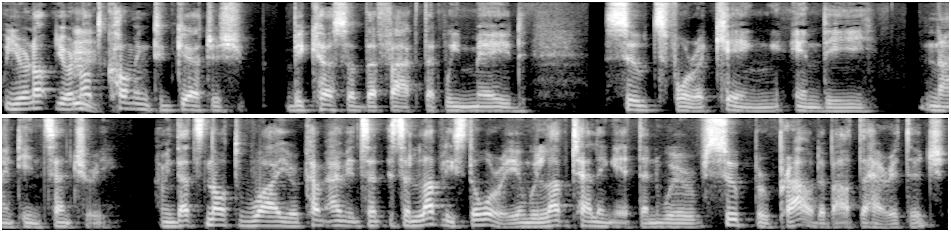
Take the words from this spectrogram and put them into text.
You're not you're mm. not coming to Götrich because of the fact that we made suits for a king in the 19th century I mean, that's not why you're coming. I mean, it's a, it's a lovely story and we love telling it and we're super proud about the heritage.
